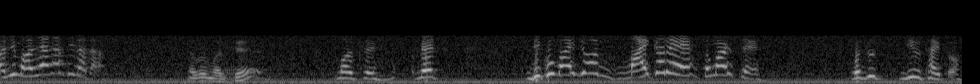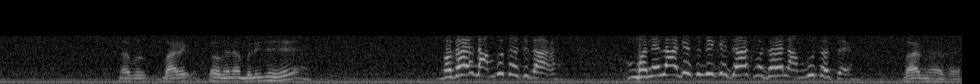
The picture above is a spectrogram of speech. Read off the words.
હજી મળ્યા નથી દાદા. હવે મળશે? મળશે. બે ભીખુભાઈ જો માય કરે તો મળશે. બધું જીવ થાય તો. બારે છ મહિના મળી જશે? વધારે લાંબુ થશે મને લાગે સુધી કે જરાક વધારે લાંબુ થશે. બાર ના થાય.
